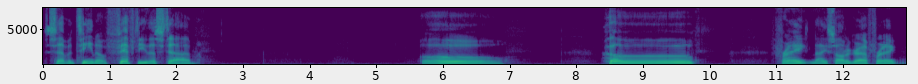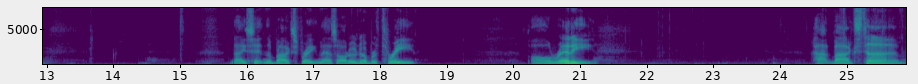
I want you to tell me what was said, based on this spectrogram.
17 of 50 this time. Oh. Ho. Frank, nice autograph, Frank. Nice hit in the box break, and that's auto number three. Already. Hot box time.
